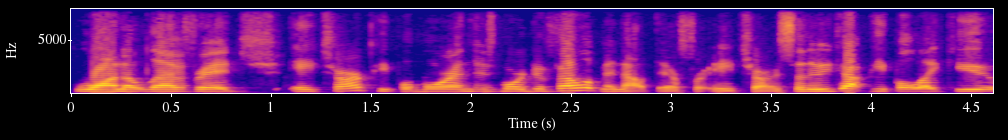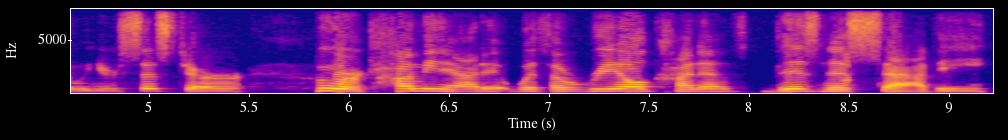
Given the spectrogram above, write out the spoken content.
want to leverage HR people more. And there's more development out there for HR. So we've got people like you and your sister who are coming at it with a real kind of business savvy,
